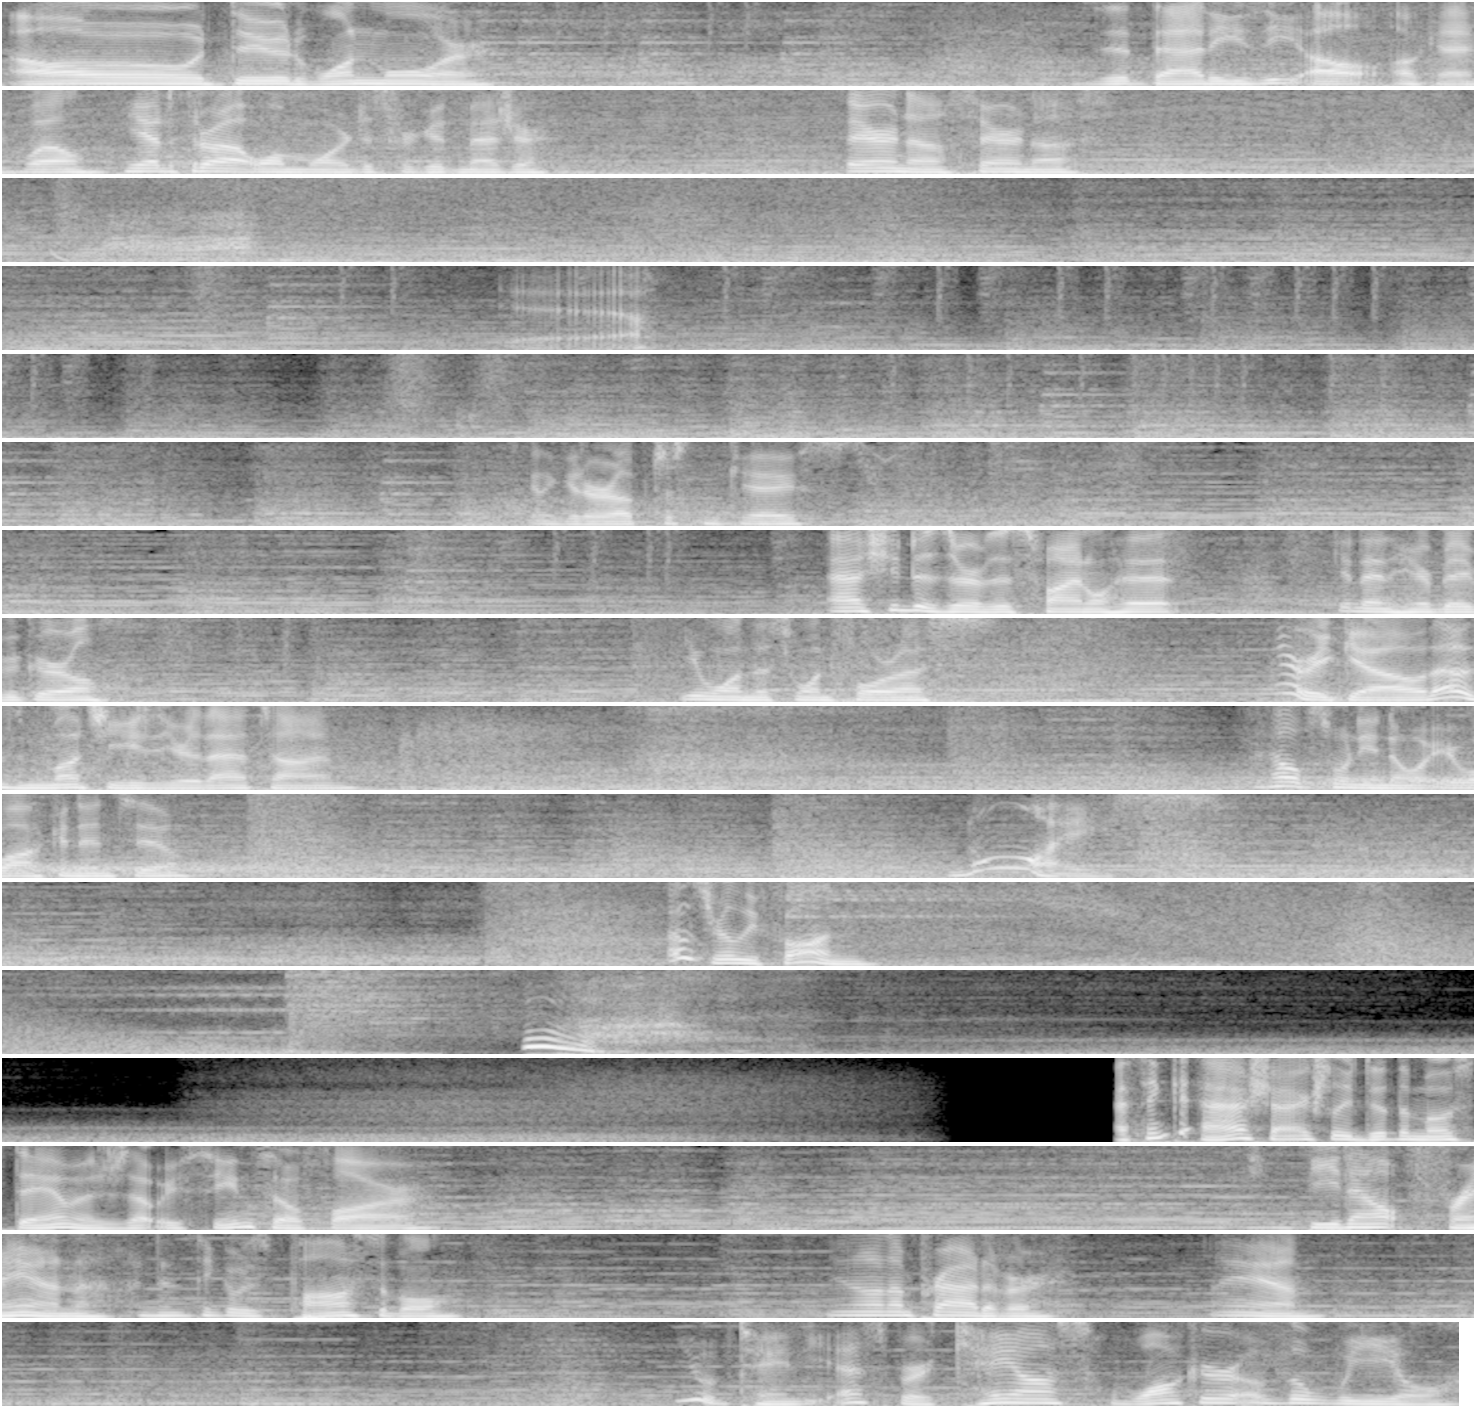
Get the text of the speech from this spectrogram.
Oh, Oh, dude, one more. Is it that easy? Oh, okay. Well, he had to throw out one more just for good measure. Fair enough, fair enough. Gonna get her up just in case. Ah, Ashe, you deserve this final hit. Get in here, baby girl. You won this one for us. There we go. That was much easier that time. It helps when you know what you're walking into. Nice! That was really fun. I think Ashe actually did the most damage that we've seen so far. She beat out Fran. I didn't think it was possible. You know, and I'm proud of her. I am. You obtained the Esper Chaos Walker of the Wheel.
